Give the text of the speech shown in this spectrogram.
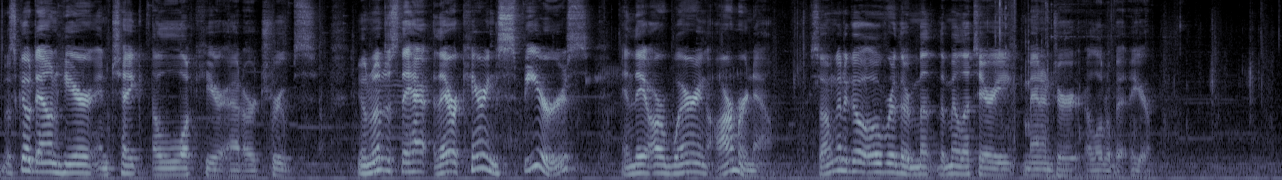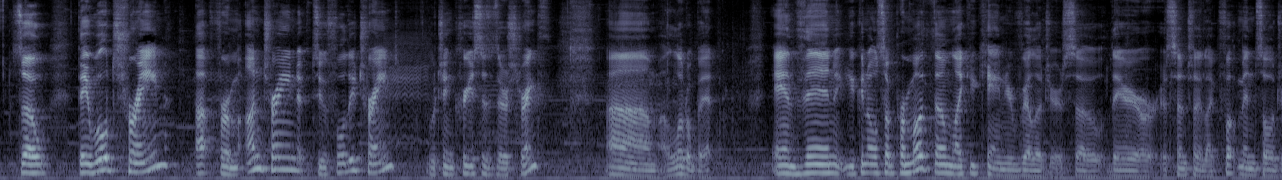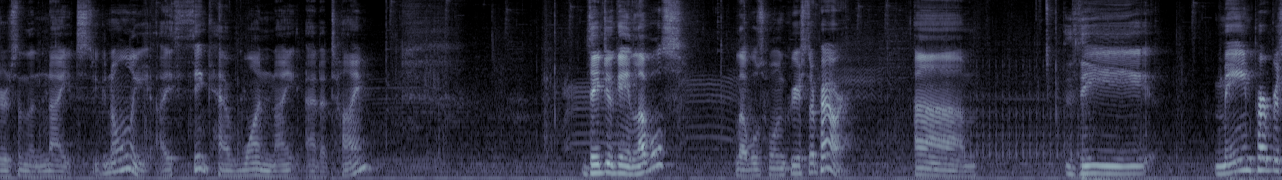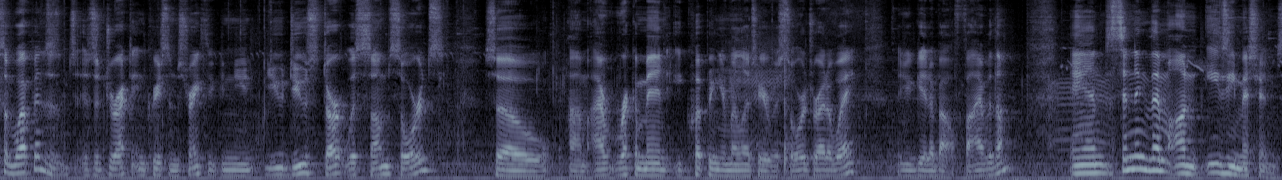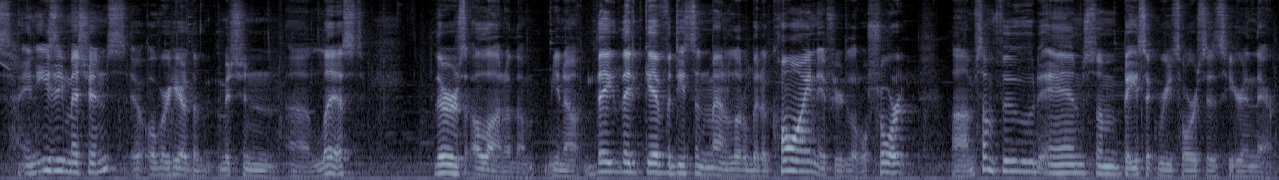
Let's go down here and take a look here at our troops. You'll notice they, they are carrying spears and they are wearing armor now. So I'm going to go over the, the military manager a little bit here. So they will train up from untrained to fully trained, which increases their strength um, a little bit. And then you can also promote them like you can your villagers. So they're essentially like footmen, soldiers, and the knights. You can only, I think, have one knight at a time. They do gain levels. Levels will increase their power. Um, the main purpose of weapons is, is, a direct increase in strength. You can you, you do start with some swords, so um, I recommend equipping your military with swords right away. You get about five of them, and sending them on easy missions. In easy missions, over here the mission uh, list, there's a lot of them. You know, they they give a decent amount, a little bit of coin if you're a little short um, some food, and some basic resources here and there.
